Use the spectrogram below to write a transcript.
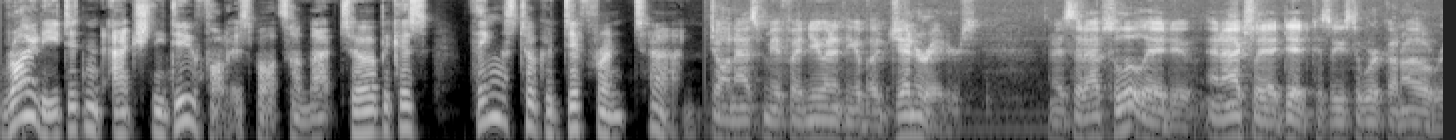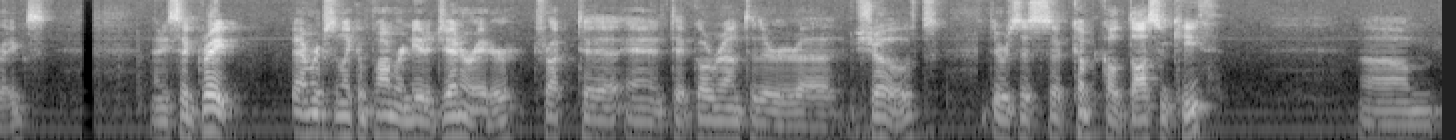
Riley didn't actually do follow spots on that tour because things took a different turn. John asked me if I knew anything about generators. And I said, absolutely I do. And actually I did because I used to work on oil rigs. And he said, great, Emerson Lake and Palmer need a generator truck to and to go around to their uh, shows. There was this uh, company called Dawson Keith um,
